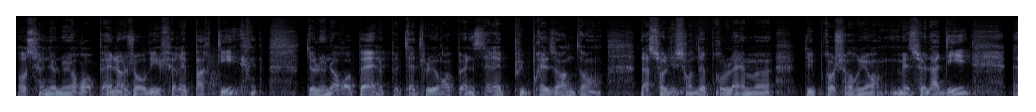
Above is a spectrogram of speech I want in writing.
au sein de l'Union européenne, aujourd'hui, il ferait partie de l'Union européenne. Peut-être l'Union européenne serait plus présente dans la solution des problèmes euh, du Proche-Orient. Mais cela dit, euh,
